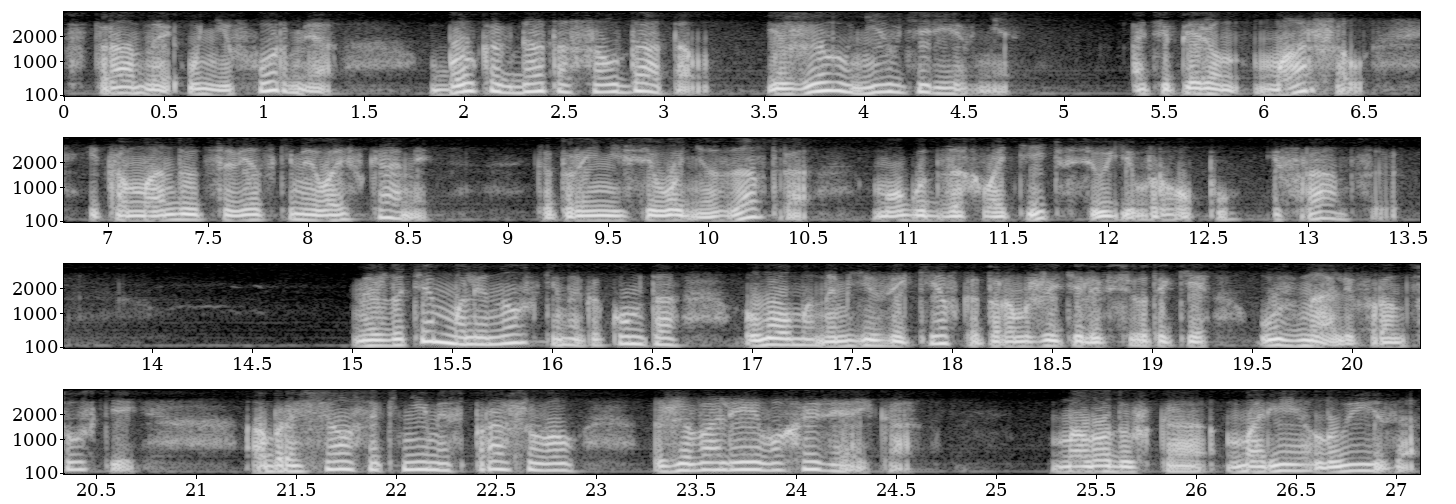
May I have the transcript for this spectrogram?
в странной униформе был когда-то солдатом и жил у них в деревне. А теперь он маршал и командует советскими войсками, которые не сегодня-завтра могут захватить всю Европу и Францию. Между тем Малиновский на каком-то ломаном языке, в котором жители все-таки узнали французский, обращался к ним и спрашивал, жива ли его хозяйка, молодушка Мария Луиза.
